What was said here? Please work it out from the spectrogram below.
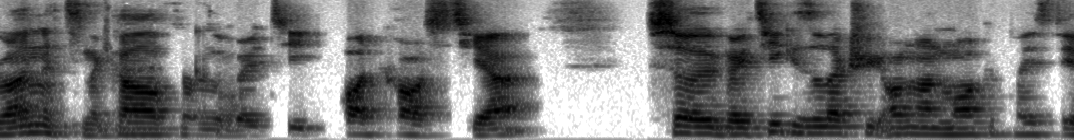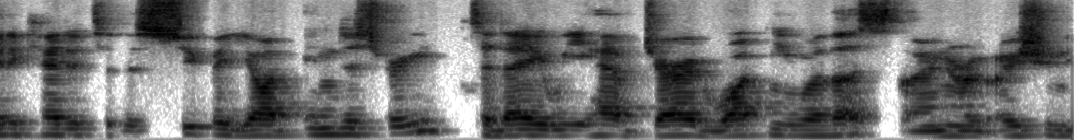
everyone. It's Nikal from the Boutique podcast here. So, Boutique is a luxury online marketplace dedicated to the super yacht industry. Today, we have Jared Watney with us, the owner of Ocean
